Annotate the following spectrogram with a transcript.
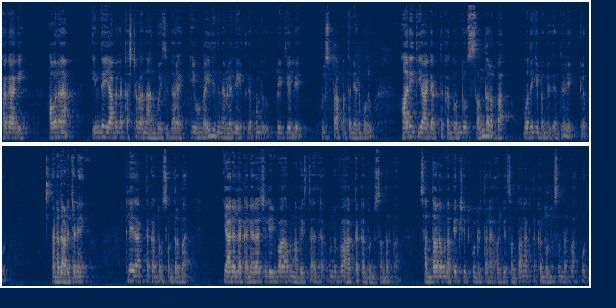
ಹಾಗಾಗಿ ಅವರ ಹಿಂದೆ ಯಾವೆಲ್ಲ ಕಷ್ಟಗಳನ್ನು ಅನುಭವಿಸಿದ್ದಾರೆ ಈ ಒಂದು ಐದು ದಿನಗಳಲ್ಲಿ ಅದಕ್ಕೊಂದು ರೀತಿಯಲ್ಲಿ ಫುಲ್ ಸ್ಟಾಪ್ ಅಂತಲೇ ಹೇಳ್ಬೋದು. ಆ ರೀತಿಯಾಗಿ ಆಗ್ತಕ್ಕಂಥ ಒಂದು ಸಂದರ್ಭ ಒದಗಿ ಬಂದಿದೆ ಅಂತೇಳಿ ಹೇಳ್ಬೋದು. ಹಣದ ಅಡಚಣೆ ಕ್ಲಿಯರ್ ಆಗ್ತಕ್ಕಂಥ ಒಂದು ಸಂದರ್ಭ, ಯಾರೆಲ್ಲ ಕನ್ಯಾ ರಾಶಿಯಲ್ಲಿ ವಿವಾಹವನ್ನು ಬಯಸ್ತಾ ಇದ್ದಾರೆ, ಒಂದು ವಿವಾಹ ಆಗ್ತಕ್ಕಂಥ ಒಂದು ಸಂದರ್ಭ, ಸಂತಾನವನ್ನು ಅಪೇಕ್ಷೆ ಇಟ್ಕೊಂಡಿರ್ತಾರೆ, ಅವರಿಗೆ ಸಂತಾನ ಆಗ್ತಕ್ಕಂಥ ಒಂದು ಸಂದರ್ಭ ಆಗ್ಬೋದು.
